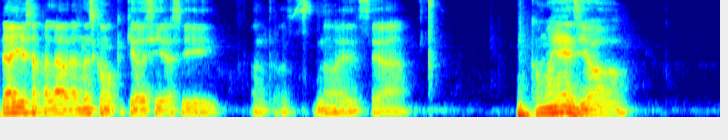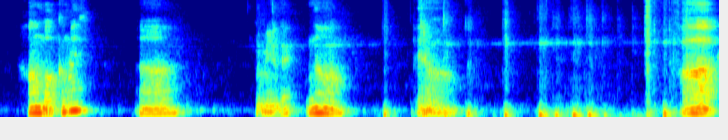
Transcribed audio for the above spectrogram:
de ahí esa palabra, no es como que quiero decir así, entonces, no es, ¿cómo es yo? Humble, ¿cómo es? Ah, humilde. no, pero... Ah,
